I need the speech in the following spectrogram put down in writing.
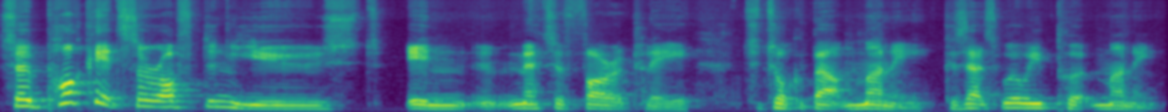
so pockets are often used in metaphorically to talk about money because that's where we put money.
